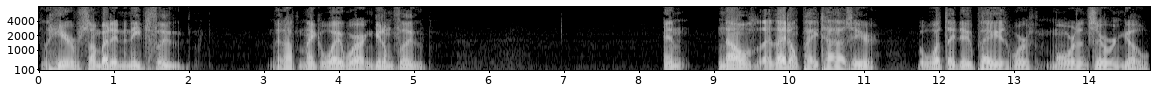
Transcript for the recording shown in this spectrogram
here somebody that needs food. That I make a way where I can get them food. And no, they don't pay tithes here, but what they do pay is worth more than silver and gold.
